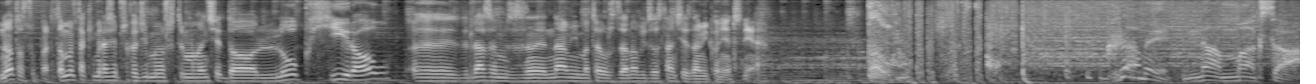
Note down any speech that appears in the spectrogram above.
No to super. To my w takim razie przechodzimy już w tym momencie do Loop Hero. Yy, razem z nami Mateusz Zanowicz. Zostańcie z nami koniecznie. Gramy na maksa.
